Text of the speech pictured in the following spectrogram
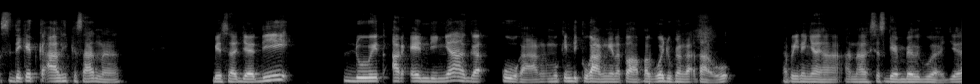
sedikit kealih ke sana. Bisa jadi duit R&D-nya agak kurang mungkin dikurangin atau apa gue juga nggak tahu. Tapi ini hanya analisis gembel gue aja.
